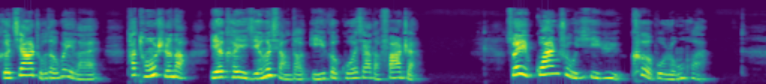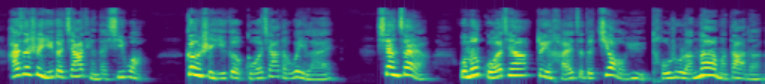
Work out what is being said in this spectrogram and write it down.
和家族的未来，它同时呢。也可以影响到一个国家的发展，所以关注抑郁刻不容缓。孩子是一个家庭的希望，更是一个国家的未来。现在啊，我们国家对孩子的教育投入了那么大的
